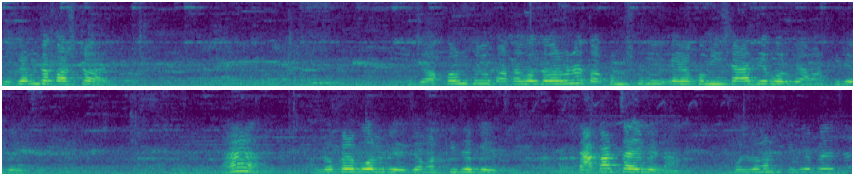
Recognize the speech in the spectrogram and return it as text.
বুকের মধ্যে কষ্ট হয়। যখন তুমি কথা বলতে পারবে না, তখন শুধু এরকম ইশারা দিয়ে বলবে, আমার খিদে পেয়েছে। হ্যাঁ? লোকের বলবে যে, আমার খিদে পেয়েছে। টাকার চাইবে না বলবে আমার খিদে পেয়েছে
